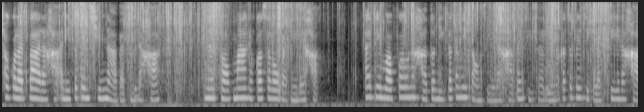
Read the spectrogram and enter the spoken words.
ช็อกโกแลตบาร์นะคะ อันนี้จะเป็นชิ้นหนาแบบนี้นะคะ เนื้อซอฟมากแล้วก็สโลแบบนี้เลยค่ะ ไอติมวัฟเฟิลนะคะ ตัวนี้ก็จะมี 2 สีนะคะ เป็นสีสายรุ้งแล้วก็จะเป็นสีกาแล็กซี่นะคะ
